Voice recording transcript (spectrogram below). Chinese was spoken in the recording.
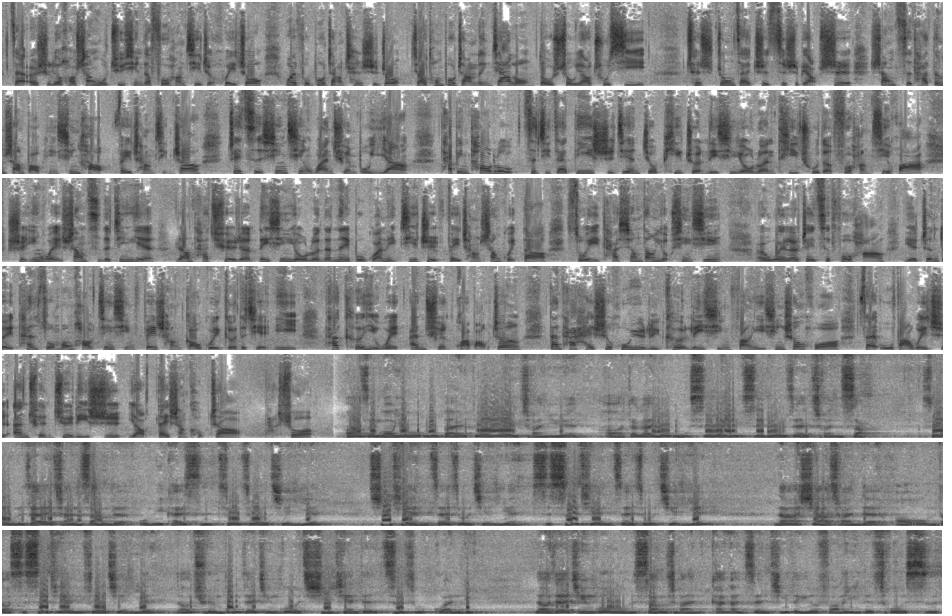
在二十六号上午举行的复航记者会中，卫副部长陈时中、交通部长林佳龙都受邀。出席，陈时中在致辞时表示，上次他登上宝瓶星号非常紧张，这次心情完全不一样。他并透露，自己在第一时间就批准立新邮轮提出的复航计划，是因为上次的经验让他确认立新邮轮的内部管理机制非常上轨道，所以他相当有信心。而为了这次复航，也针对探索梦号进行非常高规格的检疫，他可以为安全挂保证，但他还是呼吁旅客例行防疫。新生活在无法维持安全距离时，要戴上口罩。他说：“啊，总共有五百多位船员，哈，大概有五十位是留在船上，所以我们在船上的，我们一开始做做检验，七天在做检验，十四天在做检验。那下船的，哦，我们到十四天做检验，然后全部再经过七天的自主管理。”然后再经过我们上船看看整体的一个防疫的措施，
